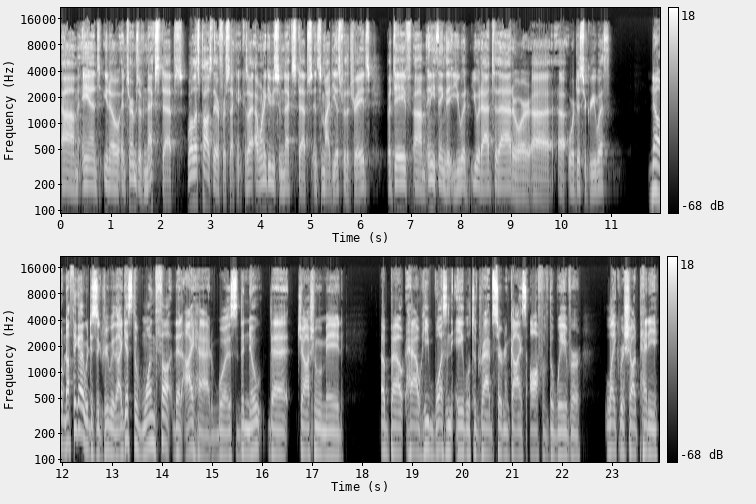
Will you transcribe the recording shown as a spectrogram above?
Um, and, you know, in terms of next steps, well, let's pause there for a second because I, I want to give you some next steps and some ideas for the trades. But Dave, um, anything that you would you would add to that or uh, uh, or disagree with? No, nothing I would disagree with. I guess the one thought that I had was the note that Joshua made about how he wasn't able to grab certain guys off of the waiver like Rashad Penny,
